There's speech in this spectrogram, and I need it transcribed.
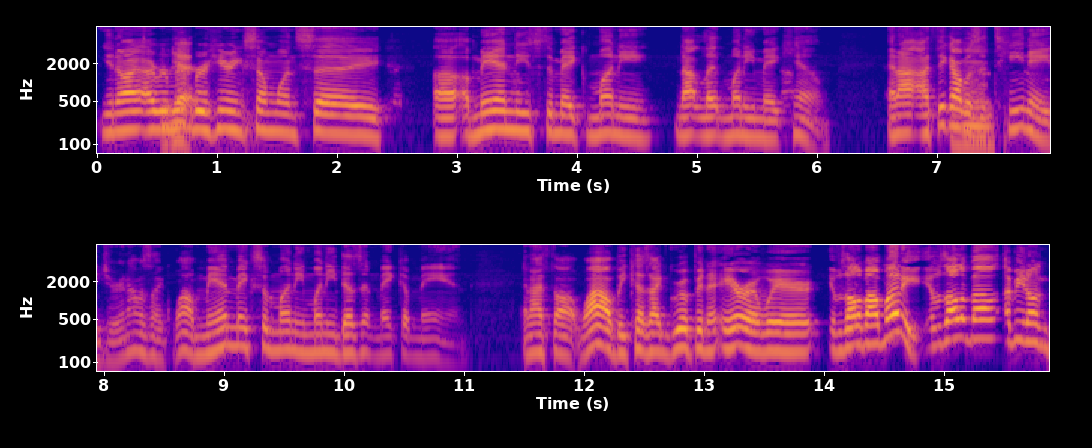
You know, I, I remember hearing someone say, uh, a man needs to make money, not let money make him. And I, I think I was a Mhm. teenager, and I was like, "Wow, man makes some money. Money doesn't make a man." And I thought, "Wow," because I grew up in an era where it was all about money. It was all about, I mean, on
